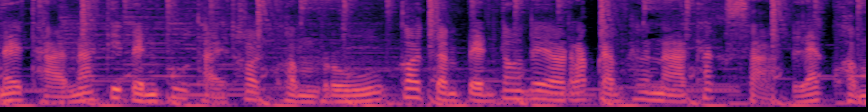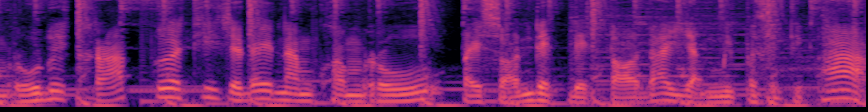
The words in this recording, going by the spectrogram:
ในฐานะที่เป็นผู้ถ่ายทอดความรู้ ก็จำเป็นต้องได้รับการพัฒนาทักษะและความรู้ด้วยครับ เพื่อที่จะได้นำความรู้ไปสอนเด็กๆ ต่อได้อย่างมีประสิทธิภาพ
